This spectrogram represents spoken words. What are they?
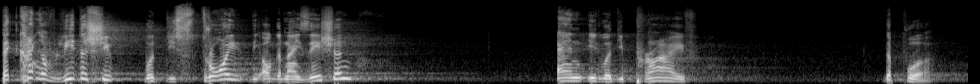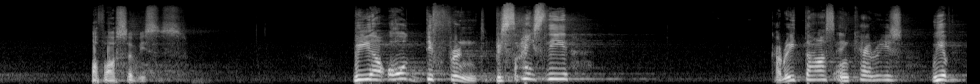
That kind of leadership would destroy the organization and it will deprive the poor of our services. We are all different. Precisely, Caritas and Charis, we have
